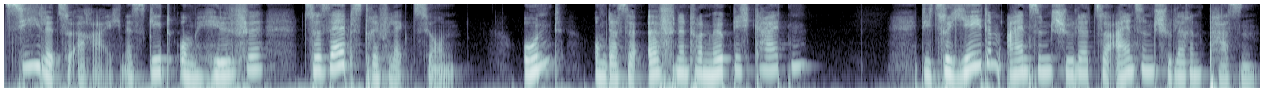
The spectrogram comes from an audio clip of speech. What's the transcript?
Ziele zu erreichen. Es geht um Hilfe zur Selbstreflexion und um das Eröffnen von Möglichkeiten, die zu jedem einzelnen Schüler, zur einzelnen Schülerin passen.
